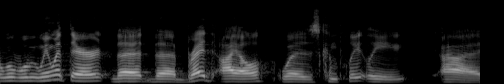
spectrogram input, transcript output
we went there, the, the bread aisle was completely uh,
